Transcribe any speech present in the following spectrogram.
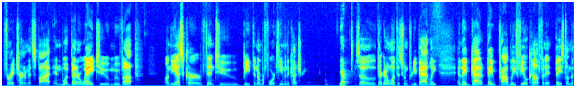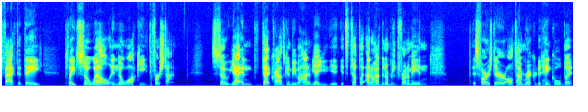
for a tournament spot. And what better way to move up on the S curve than to beat the number four team in the country? Yep. So they're going to want this one pretty badly, and they've got they probably feel confident based on the fact that they played so well in Milwaukee the first time. So yeah, and that crowd's going to be behind them. Yeah, you, it, it's a tough. Play. I don't have the numbers in front of me, and as far as their all-time record at Hinkle, but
